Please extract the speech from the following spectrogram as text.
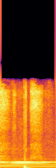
you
